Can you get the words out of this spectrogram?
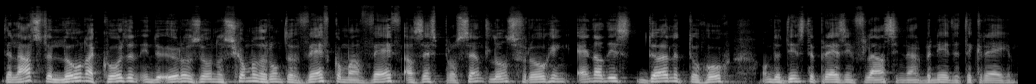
De laatste loonakkoorden in de eurozone schommelen rond de 5,5 à 6 procent loonsverhoging en dat is duidelijk te hoog om de dienstenprijsinflatie naar beneden te krijgen.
